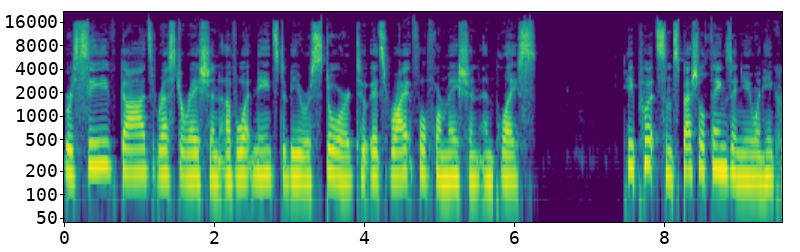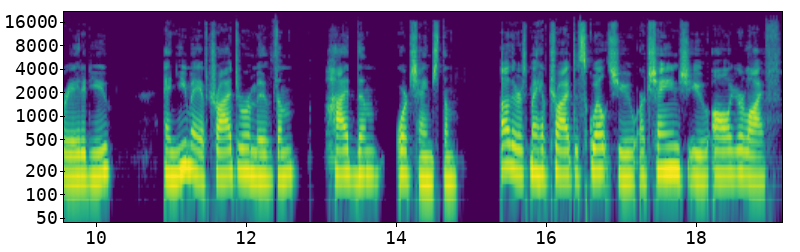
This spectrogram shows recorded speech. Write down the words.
Receive God's restoration of what needs to be restored to its rightful formation and place. He put some special things in you when He created you and you may have tried to remove them, hide them, or change them. Others may have tried to squelch you or change you all your life.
